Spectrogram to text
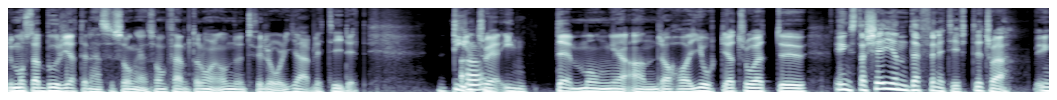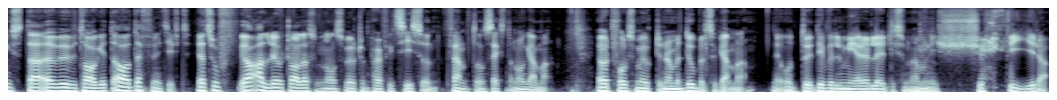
Du måste ha börjat den här säsongen som 15-åring om du inte fyller år jävligt tidigt. Det Ja. tror jag inte många andra har gjort. Jag tror att du, yngsta tjejen definitivt, det tror jag. Yngsta överhuvudtaget, ja definitivt. Jag, tror, jag har aldrig hört talas om någon som har gjort en perfect season 15-16 år gammal. Jag har hört folk som har gjort det när de är dubbelt så gamla. Och det det är väl mer eller liksom när man är 24.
